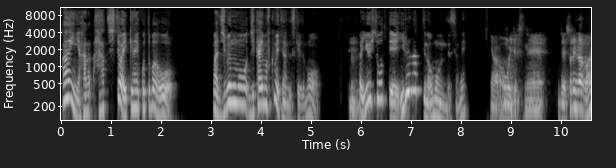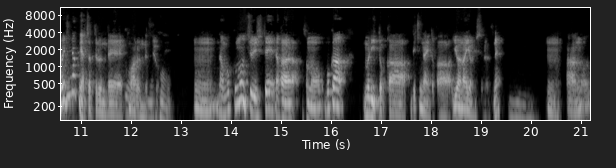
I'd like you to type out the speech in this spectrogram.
安易に発してはいけない言葉を、まあ自分も自戒も含めてなんですけれども、やっぱり言う人っているなっていうのは思うんですよね。いや、多いですね。で、それが悪気なくやっちゃってるんで困るんですよ。はい、うん。だ僕も注意して、だから、その、僕は無理とかできないとか言わないようにしてるんですね。うん。うん。あの、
